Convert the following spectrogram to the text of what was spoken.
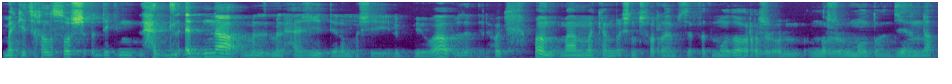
ما كيتخلصوش ديك الحد الأدنى من الحاجيات ديالهم باش يلبيوها بزاف ديال الحوايج. المهم ما, ما كنبغيش نتفرع بزاف في هذا الموضوع نرجعوا نرجعوا للموضوع ديالنا.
